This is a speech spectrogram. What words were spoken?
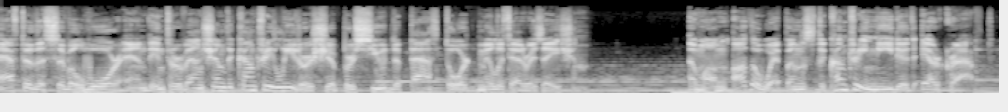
After the Civil War and intervention, the country leadership pursued the path toward militarization. Among other weapons, the country needed aircraft.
